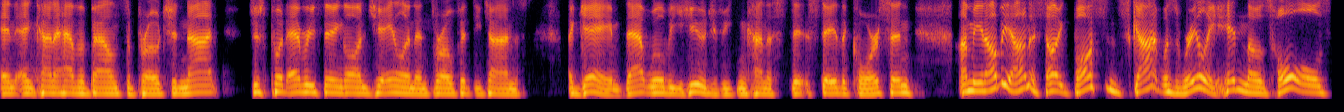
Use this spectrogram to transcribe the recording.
and and kind of have a balanced approach and not just put everything on Jalen and throw 50 times a game? That will be huge if you can kind of st- stay the course. And I mean, I'll be honest, like Boston Scott was really hitting those holes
